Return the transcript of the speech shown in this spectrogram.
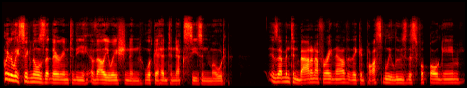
clearly signals that they're into the evaluation and look ahead to next season mode is Edmonton bad enough right now that they could possibly lose this football game?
